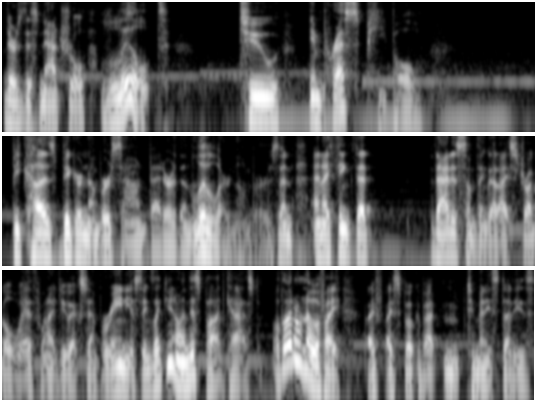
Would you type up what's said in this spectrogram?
there's this natural lilt to impress people because bigger numbers sound better than littler numbers. And and I think that that is something that I struggle with when I do extemporaneous things, like you know in this podcast. Although I don't know if I I, I spoke about too many studies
